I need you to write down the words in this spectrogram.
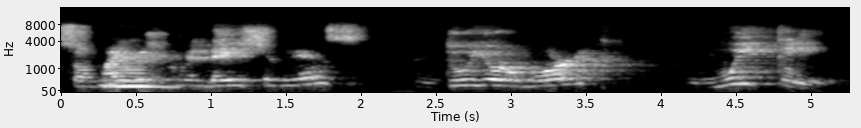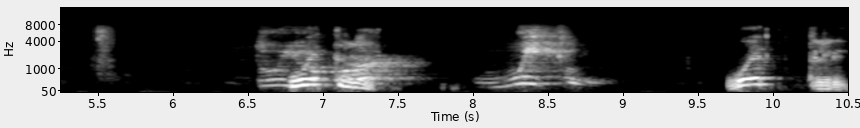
So my Mm. recommendation is do your work weekly. Do your Weekly. work weekly. Weekly.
